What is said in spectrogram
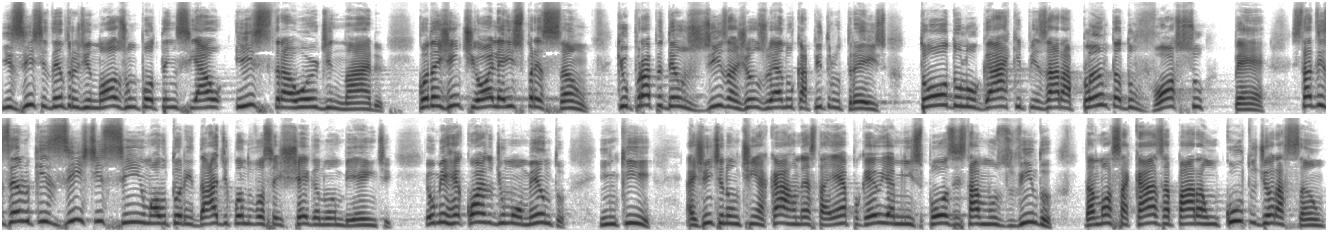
existe dentro de nós um potencial extraordinário. Quando a gente olha a expressão que o próprio Deus diz a Josué no capítulo 3: todo lugar que pisar a planta do vosso pé. Está dizendo que existe sim uma autoridade quando você chega no ambiente. Eu me recordo de um momento em que a gente não tinha carro nesta época, eu e a minha esposa estávamos vindo da nossa casa para um culto de oração.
